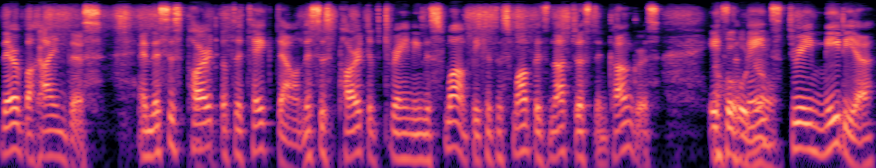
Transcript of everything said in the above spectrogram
They're behind yeah. this. And this is part of the takedown. This is part of draining the swamp because the swamp is not just in Congress. It's oh, the mainstream no. media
